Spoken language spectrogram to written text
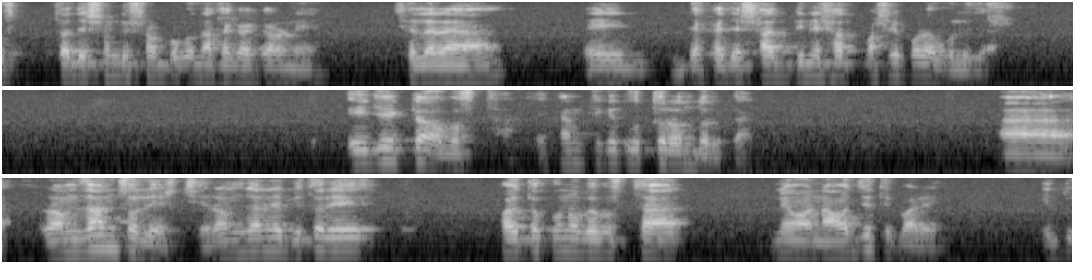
উস্তাদের সঙ্গে সম্পর্ক না থাকার কারণে ছেলেরা এই দেখা যায় সাত দিনে সাত মাসে পড়া ভুলে যায়। এই যে একটা অবস্থা, এখান থেকে উত্তরণ দরকার। রমজান চলে এসছে। রমজানের ভিতরে হয়তো কোনো ব্যবস্থা নেওয়া নাও যেতে পারে। কিন্তু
